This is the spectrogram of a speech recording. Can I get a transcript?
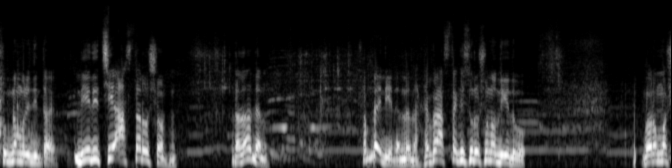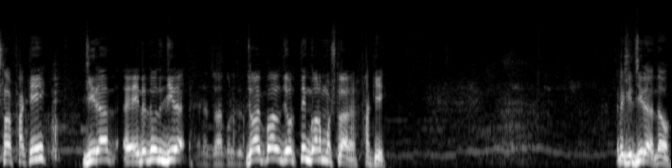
শুকনো মরিচ দিতে হয়। দিয়ে দিচ্ছি আস্তা রসুন। দাদা দেন। সবটাই দিয়ে দেন দাদা। এবার আস্তা কিছু রসুনও দিয়ে দেবো। গরম মশলার ফাঁকি জিরা এটা দেবো জিরা এটা জয়পুর জয়পাল জর্তি গরম মশলার ফাঁকি। এটা কি জিরা? দাও।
